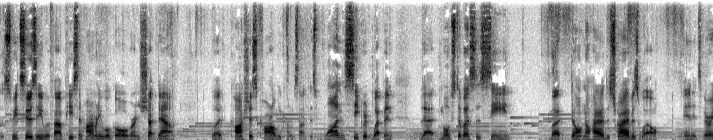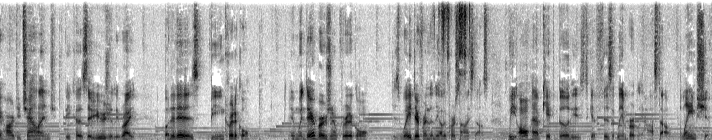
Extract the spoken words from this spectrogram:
the sweet Susie without peace and harmony will go over and shut down. But cautious Carl becomes out this one secret weapon that most of us has seen but don't know how to describe as well. And it's very hard to challenge because they're usually right. But it is being critical. And when their version of critical is way different than the other personality styles, we all have capabilities to get physically and verbally hostile, blame shift,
